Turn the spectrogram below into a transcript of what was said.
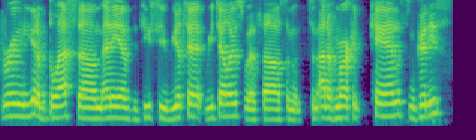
bring? you're gonna bless um, any of the DC retail, retailers with uh, some some out of market cans, some goodies?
